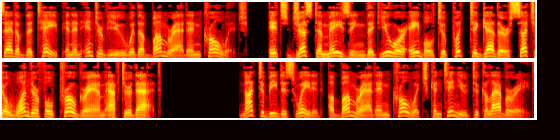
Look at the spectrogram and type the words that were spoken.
said of the tape in an interview with Abumrad and Krulwich, "It's just amazing that you were able to put together such a wonderful program after that." Not to be dissuaded, Abumrad and Krulwich continued to collaborate.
